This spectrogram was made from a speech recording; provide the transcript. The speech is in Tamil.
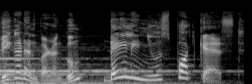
விகடன் வழங்கும் daily news podcast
